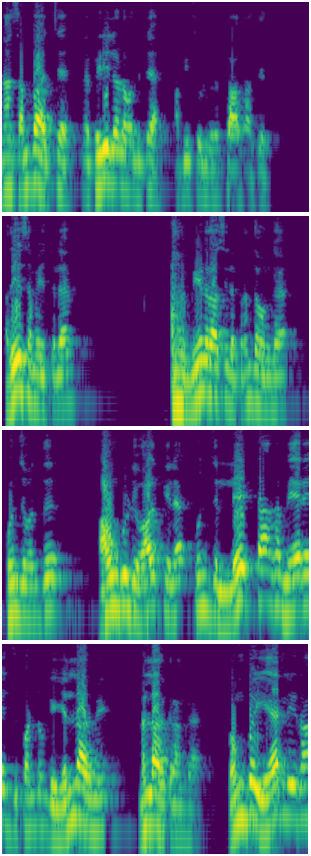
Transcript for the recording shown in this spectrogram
நான் சம்பாதிச்சேன். நான் பெரிய லெவலில் வந்துட்டேன் அப்படின்னு சொல்வதற்கு ஆகாது. அதே சமயத்தில் மீனராசியில் பிறந்தவங்க கொஞ்சம் வந்து அவங்களுடைய வாழ்க்கையில கொஞ்சம் லேட்டாக மேரேஜ் பண்ணவங்க எல்லாருமே நல்லா இருக்கிறாங்க. ரொம்ப ஏர்லியரா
